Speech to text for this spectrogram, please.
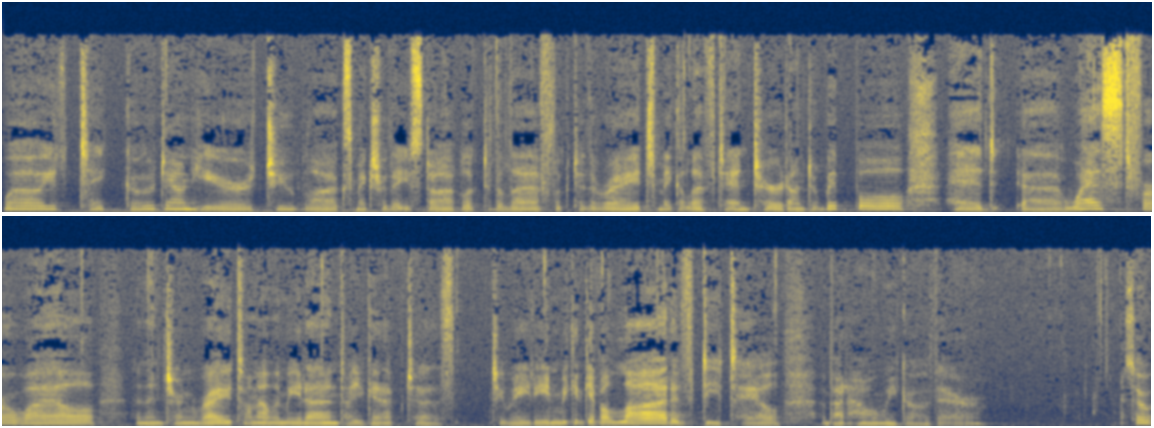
well, you take go down here two blocks, make sure that you stop, look to the left, look to the right, make a left-hand turn onto Whipple, head uh, west for a while, and then turn right on Alameda until you get up to 280. And we could give a lot of detail about how we go there. So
